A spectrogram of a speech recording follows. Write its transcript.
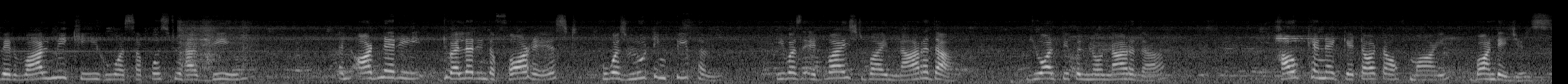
where Valmiki, who was supposed to have been an ordinary dweller in the forest who was looting people, he was advised by Narada. You all people know Narada how can I get out of my bondages?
